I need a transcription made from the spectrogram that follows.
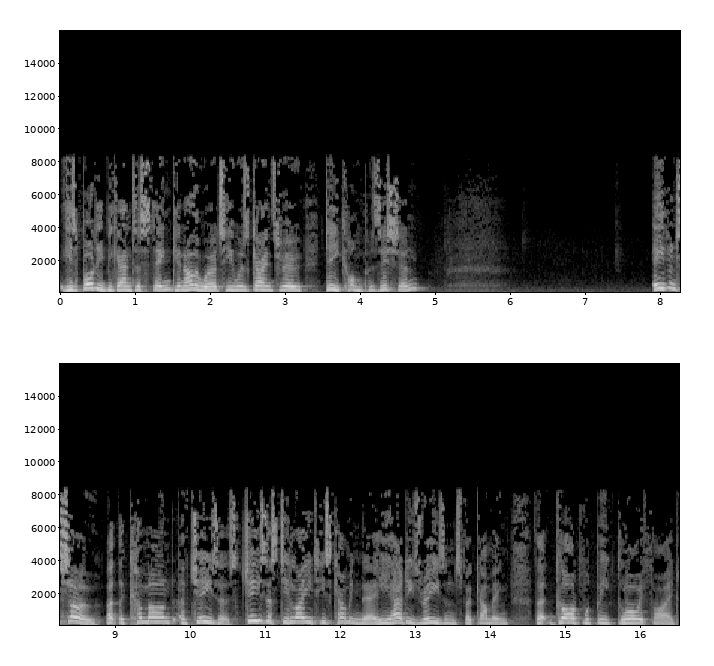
his body began to stink. In other words, he was going through decomposition. Even so, at the command of Jesus, Jesus delayed his coming there. He had his reasons for coming, that God would be glorified.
